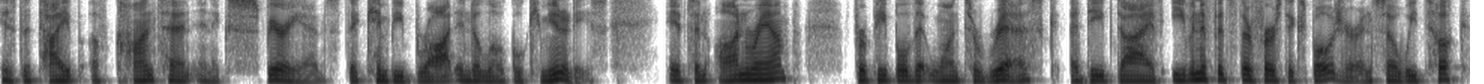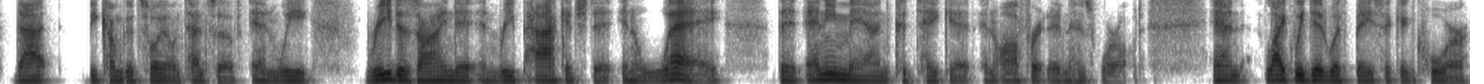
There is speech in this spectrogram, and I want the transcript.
is the type of content and experience that can be brought into local communities. It's an on ramp for people that want to risk a deep dive, even if it's their first exposure. And so we took that Become Good Soil Intensive and we redesigned it and repackaged it in a way that any man could take it and offer it in his world. And like we did with Basic and Core,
